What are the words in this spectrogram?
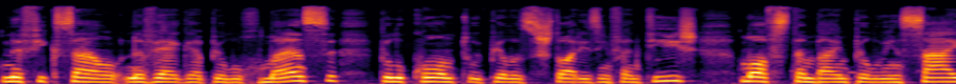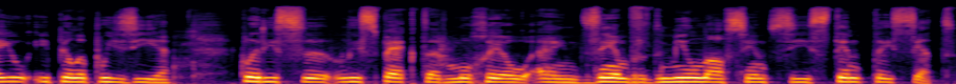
Na ficção, navega pelo romance, pelo conto e pelas histórias infantis, move-se também pelo ensaio e pela poesia. Clarice Lispector morreu em dezembro de 1977.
